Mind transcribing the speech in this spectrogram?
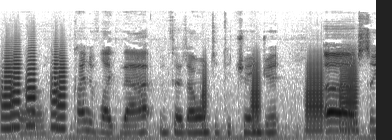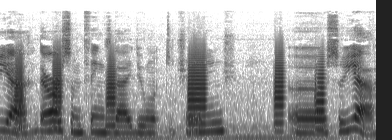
Uh, kind of like that because I wanted to change it. Uh so yeah there are some things that I do want to change. Uh so yeah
